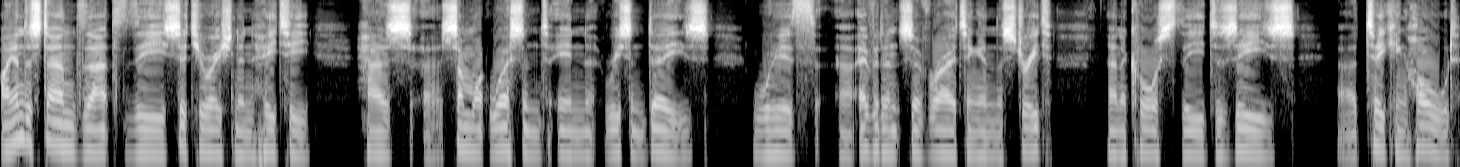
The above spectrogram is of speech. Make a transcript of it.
I understand that the situation in Haiti has uh, somewhat worsened in recent days with uh, evidence of rioting in the street, and of course the disease uh, taking hold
